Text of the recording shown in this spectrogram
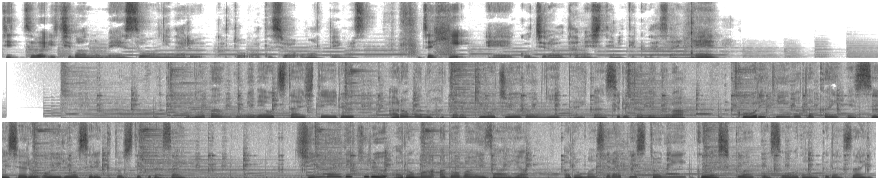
実は一番の瞑想になるかと私は思っています。ぜひ、えー、こちらを試してみてくださいね。この番組でお伝えしているアロマの働きを十分に体感するためにはクオリティの高いエッセンシャルオイルをセレクトしてください。信頼できるアロマアドバイザーやアロマセラピストに詳しくはご相談ください。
